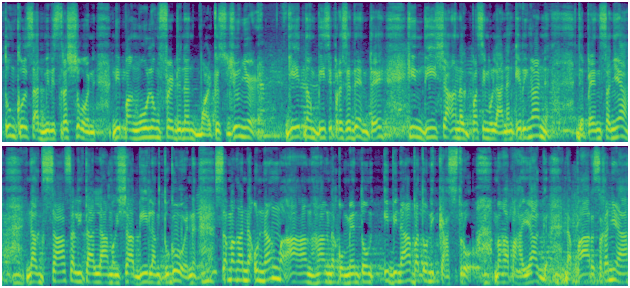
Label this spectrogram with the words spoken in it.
tungkol sa administrasyon ni Pangulong Ferdinand Marcos Jr. Giit ng Vice Presidente, hindi siya ang nagpasimula ng iringan. Depensa niya, nagsasalita lamang siya bilang tugon sa mga naunang maaanghang na komentong ibinabato ni Castro. Mga pahayag na para sa kanya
